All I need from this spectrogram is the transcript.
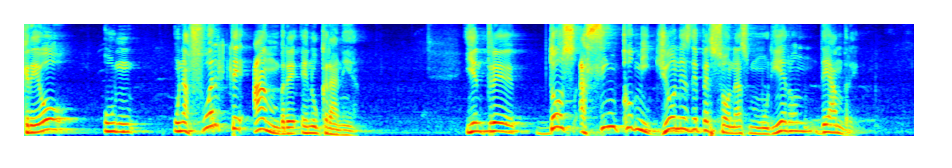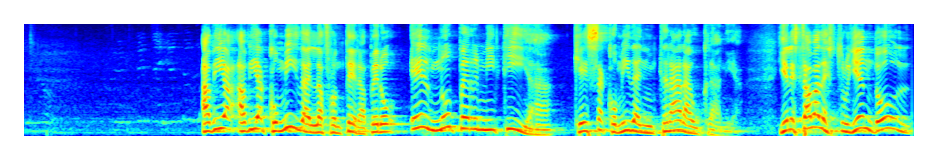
creó un una fuerte hambre en Ucrania. Y entre 2 a 5 millones de personas murieron de hambre. Había, había comida en la frontera, pero él no permitía que esa comida entrara a Ucrania. Y él estaba destruyendo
